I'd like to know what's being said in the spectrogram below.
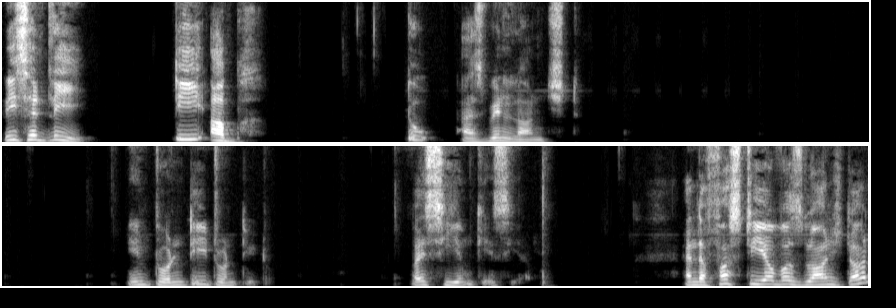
Recently, T-Hub 2 has been launched in 2022 by CM KCR. And the first year was launched on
